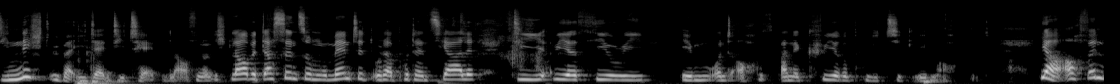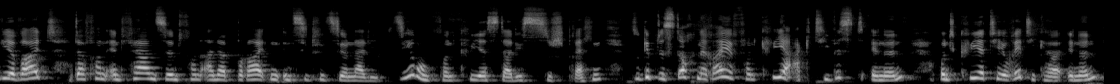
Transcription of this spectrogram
die nicht über Identitäten laufen. Und ich glaube, das sind so Momente oder Potenziale, die Queer Theory eben und auch eine queere Politik eben auch ja, auch wenn wir weit davon entfernt sind, von einer breiten Institutionalisierung von Queer Studies zu sprechen, so gibt es doch eine Reihe von Queer-AktivistInnen und Queer-TheoretikerInnen,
